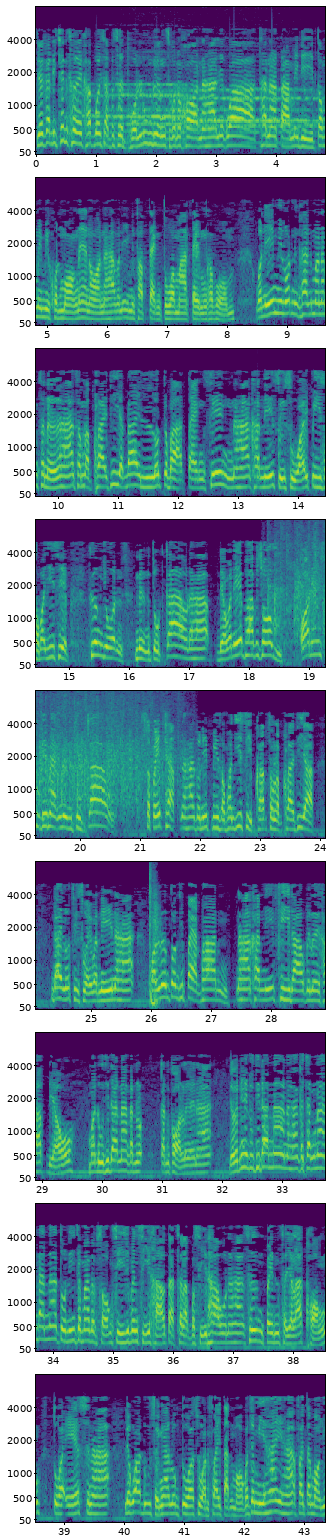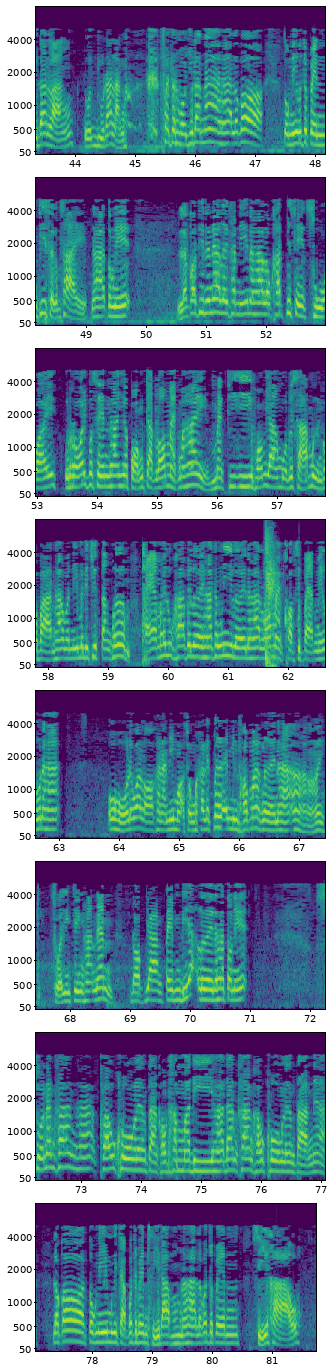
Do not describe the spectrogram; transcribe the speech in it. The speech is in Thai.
เจอกันอีกเช่นเคยครับ บริษัทประเสริฐผลรุ่งเรืองสกลนครนะฮะเรียกว่าถ้าหน้าตาไม่ดีต้องไม่มีคนมองแน่นอนนะฮะวันนี้มินท็อปแต่งตัวมาเต็มครับผม วันนี้มีรถหนึ่งคันมานำเสนอฮะสำหรับใครที่อยากได้รถกระบะแต่งซิ่งนะฮะคันนี้สวยๆ ปี 2020 เครื่องยนต์ 1.9 นะฮะเดี๋ยววันนี้พาไปชมออนี้สูดีแม็ก1.9สเปซแคปนะฮะตัวนี้ปี 2020 ครับสำหรับใครที่อยากได้รถสวยๆวันนี้นะฮะผ่อเริ่มต้นที่ 8,000นะฮะคันนี้ฟรีดาวไปเลยครับ เดี๋ยว มาดูที่ด้านหน้ากันกันก่อนเลยนะฮะเดี๋ยววันนี้ให้ดูที่ด้านหน้านะฮะกระจังหน้าด้านหน้าตัวนี้จะมาแบบ2สีจะเป็นสีขาวตัดสลับกับสีเทานะฮะซึ่งเป็นสัญลักษณ์ของตัว S นะฮะเรียกว่าดูสวยงามลงตัวส่วนไฟตัดหมอกก็จะมีให้ฮะไฟตัดหมอกอยู่ด้านหลังอยู่ด้านหลัง ไฟตัดหมอกอยู่ด้านหน้าฮะแล้วก็ตรงนี้ก็จะเป็นที่เสริมใส่นะฮะตรงนี้ แล้วก็ที่แน่ๆเลยคันนี้นะฮะเราคัดพิเศษสวยร้อยเปอร์เซ็นต์ฮะเฮียป๋องจัดล้อแม็กมาให้แม็กทีอีพร้อมยางหมดไปสามหมื่นกว่าบาทฮะวันนี้ไม่ได้คิดตังค์เพิ่ม แถมให้ลูกค้าไปเลยฮะทั้งนี้เลยนะฮะล้อแม็กขอบสิบแปดนิ้วนะฮะโอ้โหเรียกว่าล้อขนาดนี้เหมาะสมกับคาแรคเตอร์แอมินท็อปมากเลยนะฮะอ่าสวยจริงๆฮะแน่นดอกยางเต็มเดี้ยเลยนะฮะตอนนี้ ส่วนด้านข้างฮะเคล้าโครงอะไรต่างๆ เขาทำมาดีฮะด้านข้างเขาโครงอะไรต่างๆ เนี่ย แล้วก็ตรงนี้มือจับก็จะเป็นสีดำนะฮะแล้วก็จะเป็นสีขาว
